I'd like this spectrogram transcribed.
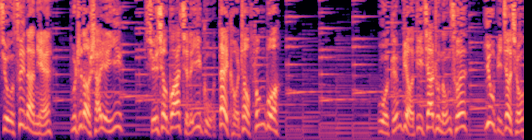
九岁那年，不知道啥原因，学校刮起了一股戴口罩风波。我跟表弟家住农村，又比较穷，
